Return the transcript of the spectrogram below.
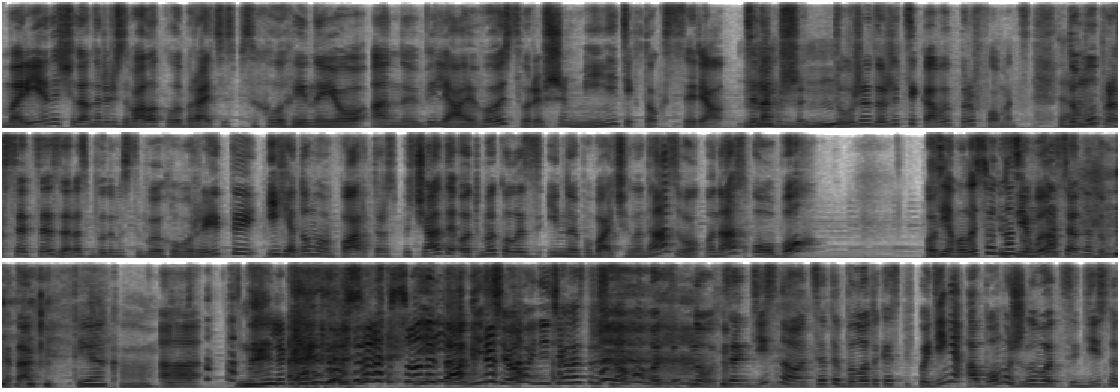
Марія нещодавно реалізувала колаборацію з психологинею Анною Біляєвою, створивши міні-тікток серіал. Це Мгм. також дуже дуже цікавий перформанс. Так. Тому про все це зараз будемо з тобою говорити. І я думаю, варто розпочати. От ми, коли з Інною побачили назву, у нас у обох От З'явилася одна думка. з'явилася одна думка. Так Яка? а, Не лякайтеся. Що не так? Нічого, нічого страшного. От ну це дійсно це було таке співпадіння, або можливо, це дійсно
